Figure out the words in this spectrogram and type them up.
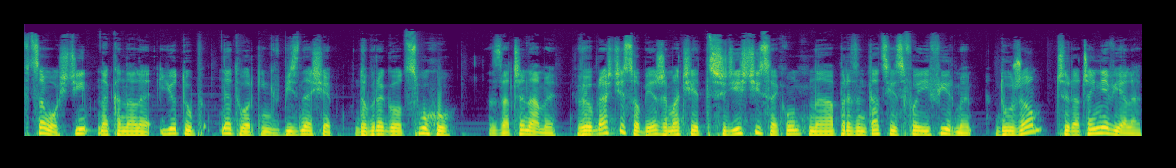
w całości na kanale YouTube Networking w biznesie. Dobrego odsłuchu. Zaczynamy. Wyobraźcie sobie, że macie 30 sekund na prezentację swojej firmy. Dużo, czy raczej niewiele?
